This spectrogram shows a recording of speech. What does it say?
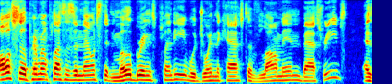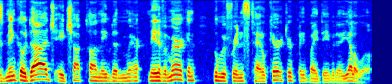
also, Paramount Plus has announced that Mo Brings Plenty will join the cast of Lawmen Bass Reeves as Minko Dodge, a Choctaw Native, Amer- Native American who befriends the title character played by David Oyelowo.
